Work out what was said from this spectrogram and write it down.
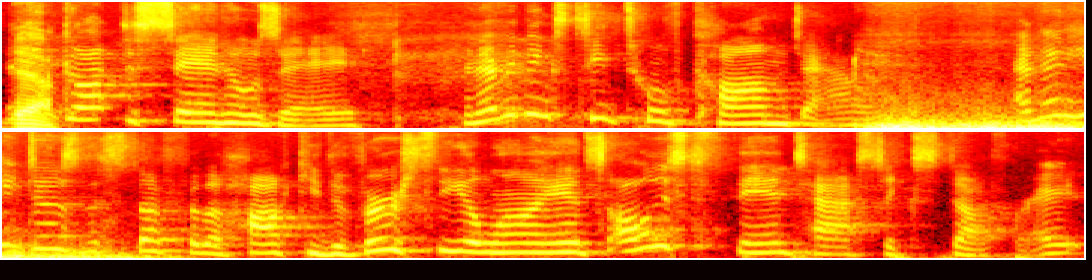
Then Yeah. he got to San Jose, and everything seemed to have calmed down. And then he does the stuff for the Hockey Diversity Alliance, all this fantastic stuff, right?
